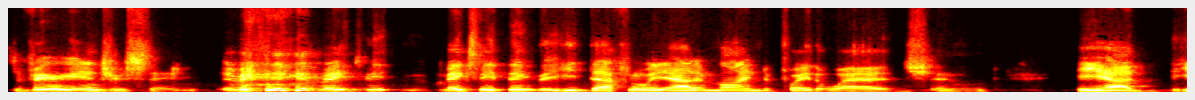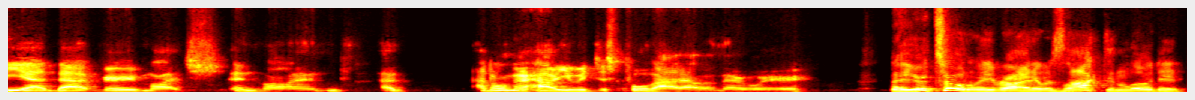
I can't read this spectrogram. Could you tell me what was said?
It's very interesting. It makes me makes me think that he definitely had in mind to play the wedge, and he had he had that very much in mind. I, I don't know how you would just pull that out of nowhere. No, you're totally right. It was locked and loaded.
